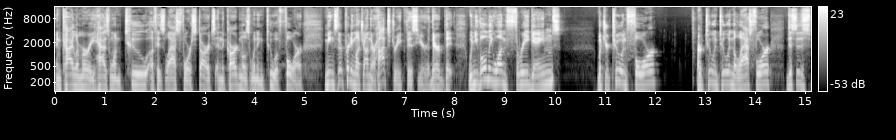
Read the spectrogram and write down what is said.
and Kyler Murray has won two of his last four starts, and the Cardinals winning two of four means they're pretty much on their hot streak this year. They're they, when you've only won three games, but you're two and four or two and two in the last four, this is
